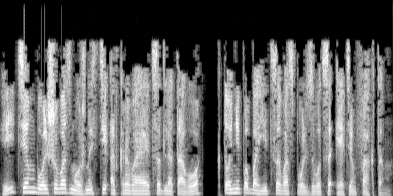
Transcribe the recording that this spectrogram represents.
и тем больше возможностей открывается для того, кто не побоится воспользоваться этим фактом.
